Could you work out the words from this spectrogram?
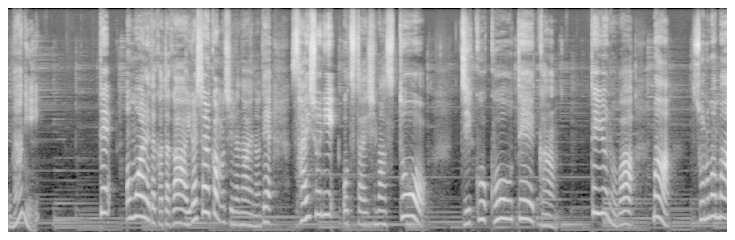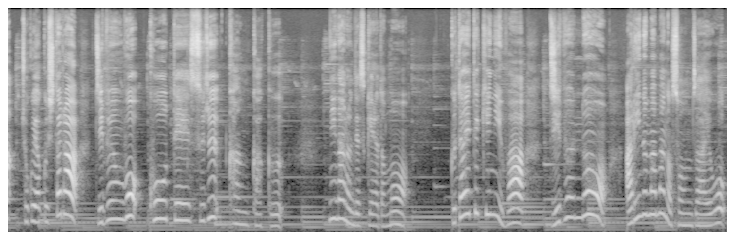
何？って思われた方がいらっしゃるかもしれないので最初にお伝えしますと自己肯定感っていうのはまあそのまま直訳したら自分を肯定する感覚になるんですけれども具体的には自分のありのままの存在を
